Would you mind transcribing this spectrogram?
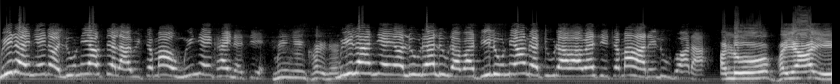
မိတိုင်ငိမ့်တော့လူနှစ်ယောက်တက်လာပြီးကျမကိုမိငိမ့်ခိုင်းတယ်ရှင်မင်းငင်ခိုင်တယ်မိလာငိမ့်ရောလူတဲ့လူတာပါဒီလူနှစ်ယောက်နဲ့တူတာပါပဲရှင်ကျမဟာတွေလူသွားတာအလိုဖယားရေ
